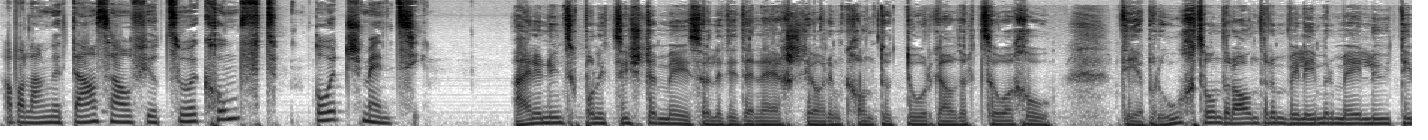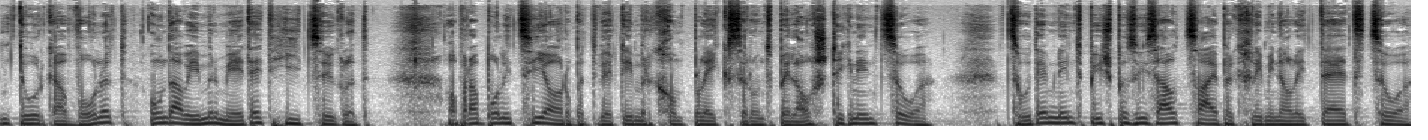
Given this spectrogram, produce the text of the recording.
Aber lange das auch für die Zukunft? Ruth Schmenzi. 91 Polizisten mehr sollen in den nächsten Jahren im Kanton Thurgau dazukommen. Die braucht es unter anderem, weil immer mehr Leute im Thurgau wohnen und auch immer mehr dort hinzügeln. Aber auch Polizeiarbeit wird immer komplexer und Belastung nimmt zu. Zudem nimmt beispielsweise auch die Cyberkriminalität zu.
